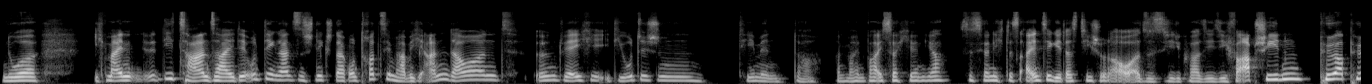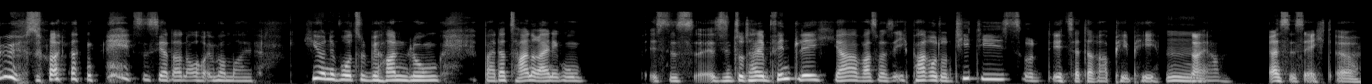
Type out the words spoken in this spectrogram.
Nur ich meine, die Zahnseite und den ganzen Schnickschnack und trotzdem habe ich andauernd irgendwelche idiotischen Themen da an meinen Beißerchen. Ja, es ist ja nicht das Einzige, dass die schon auch, also sie quasi sich verabschieden, peu à peu, sondern es ist ja dann auch immer mal hier eine Wurzelbehandlung. Bei der Zahnreinigung ist es, sie sind total empfindlich, ja, was weiß ich, Parodontitis und etc. pp. Mm. Naja, es ist echt, äh,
